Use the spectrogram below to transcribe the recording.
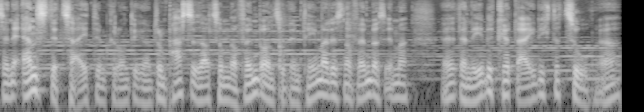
Es ist eine ernste Zeit im Grunde genommen. Darum passt es auch zum November und zu dem Thema des Novembers immer. Der Nebel gehört eigentlich dazu. Ja.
